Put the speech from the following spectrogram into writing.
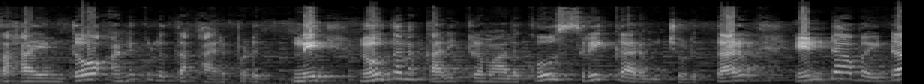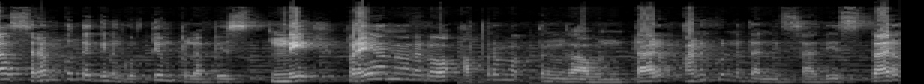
సహాయంతో అనుకూలత ఏర్పడుతుంది. నూతన కార్యక్రమాలకు శ్రీకారం చుడతారు. ఎంటా బయట శ్రమకు తగిన గుర్తింపు లభిస్తుంది. ప్రయాణాలలో అప్రమత్తంగా ఉంటారు. అనుకున్న దాన్ని సాధిస్తారు.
